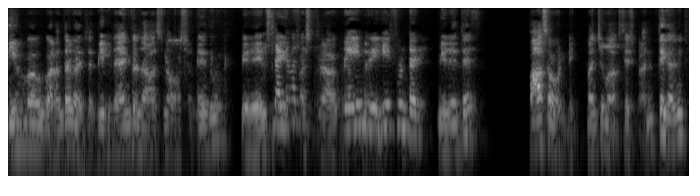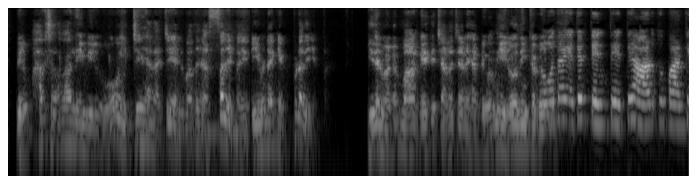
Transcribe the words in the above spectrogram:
దీవెన బాబు వాళ్ళందరూ కలిసి మీకు ర్యాంకులు రావాల్సిన అవసరం లేదు. మీరు ఏం ఫస్ట్ ఉంటది. మీరైతే పాస్ అవ్వండి. మంచి మార్క్స్ తెచ్చుకోండి. అంతేగాని మీరు బాగా చదవాలి మీరు ఓ ఇది చేయాలి అది చేయాలి మాత్రం అస్సలు చెప్పాలి ఈవెన్ నాకు ఎప్పుడు అది చెప్పాలి ఇదనమాట మాకైతే చాలా చాలా హ్యాపీగా ఉంది. ఈ రోజు ఇంకా రోజా అయితే టెన్త్ అయితే ఆడుతూ పాడుతూ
